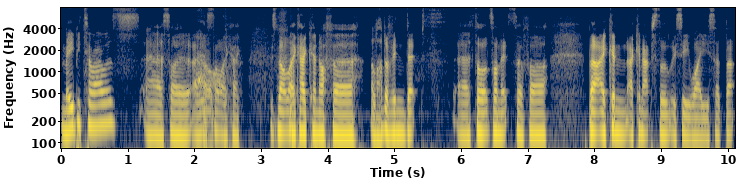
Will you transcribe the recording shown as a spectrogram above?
maybe two hours, uh, so I, it's Oh. not like I it's not like I can offer a lot of in depth uh, thoughts on it so far. But I can I can absolutely see why you said that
